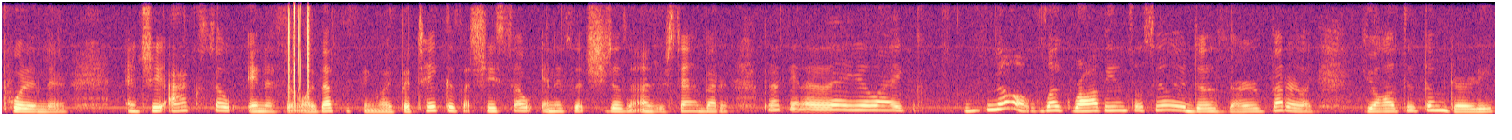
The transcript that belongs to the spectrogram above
put in there. And she acts so innocent. Like, that's the thing. Like, the take is that she's so innocent, she doesn't understand better. But at the end of the day, you're like, no, like, Robbie and Cecilia deserve better. Like, y'all did them dirty.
